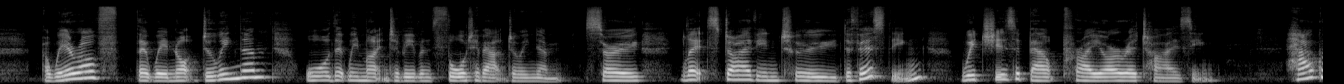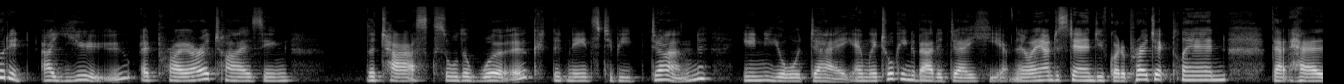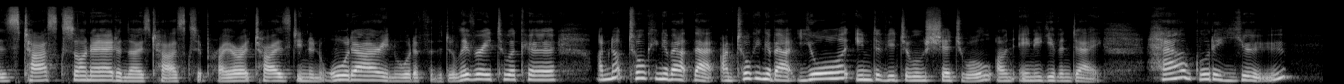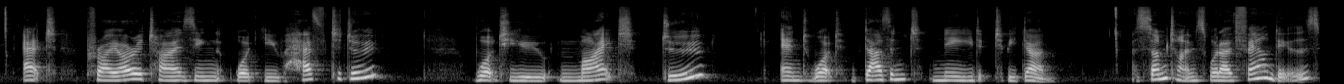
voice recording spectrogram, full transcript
aware of, that we're not doing them, or that we mightn't have even thought about doing them. So let's dive into the first thing, which is about prioritizing. How good are you at prioritizing the tasks or the work that needs to be done in your day. And we're talking about a day here. Now, I understand you've got a project plan that has tasks on it, and those tasks are prioritized in an order in order for the delivery to occur. I'm not talking about that. I'm talking about your individual schedule on any given day. How good are you at prioritizing what you have to do, what you might do, and what doesn't need to be done? Sometimes what I've found is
